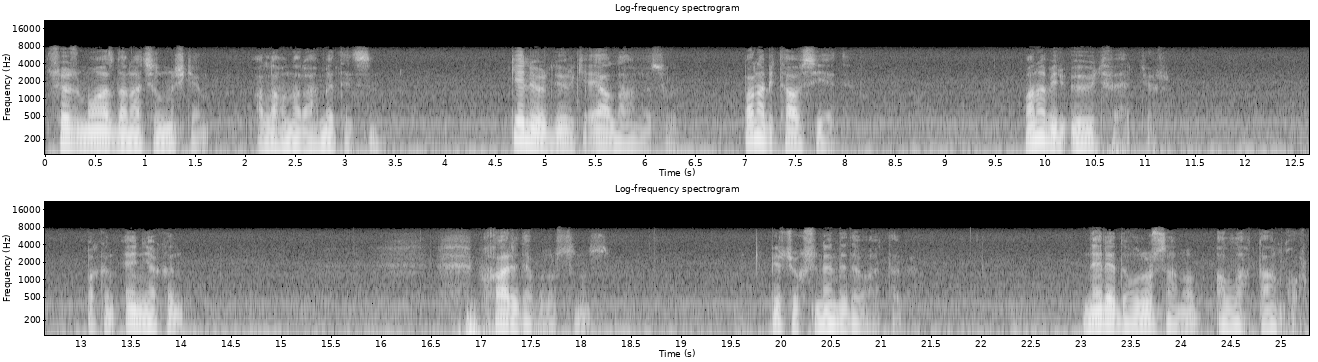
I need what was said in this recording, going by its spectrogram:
söz Muaz'dan açılmışken Allah ona rahmet etsin. Geliyor diyor ki ey Allah'ın Resulü bana bir tavsiye et. Bana bir öğüt ver diyor. Bakın en yakın Bukhari'de bulursunuz. Birçok sünende de var tabi. Nerede olursan ol Allah'tan kork.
